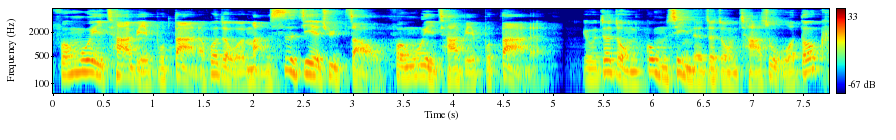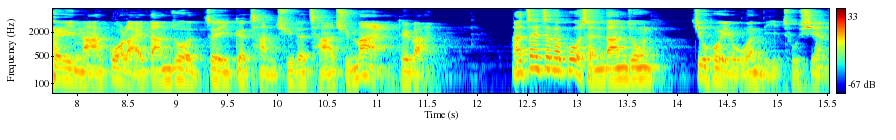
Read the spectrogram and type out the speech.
风味差别不大的，或者我满世界去找风味差别不大的，有这种共性的这种茶树，我都可以拿过来当做这一个产区的茶去卖，对吧？那在这个过程当中就会有问题出现了。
